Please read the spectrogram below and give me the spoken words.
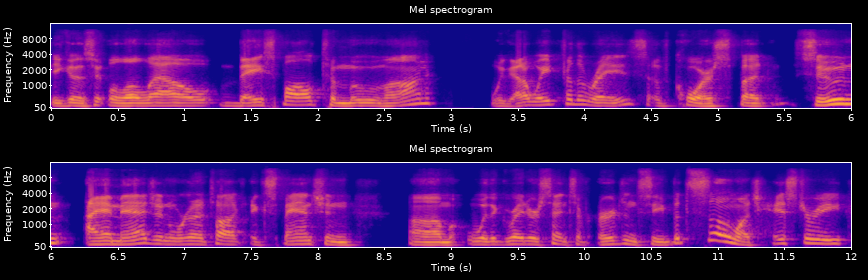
because it will allow baseball to move on. We've got to wait for the Rays, of course, but soon I imagine we're going to talk expansion um, with a greater sense of urgency, but so much history.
